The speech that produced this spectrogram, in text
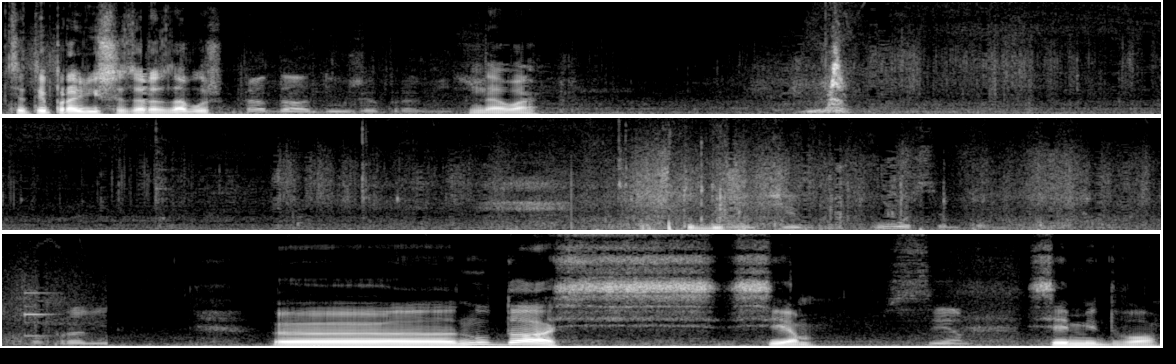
Це ти правіше зараз, да, будеш? Та да, дуже правіше. Давай. Ось туди. Ну, чи 8, по-моєму. По праві Е, ну да, 7. 7. 7,2.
